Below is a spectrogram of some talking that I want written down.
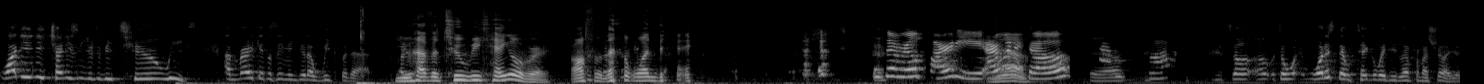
Why do you need Chinese New Year to be two weeks? America doesn't even get a week for that. You have a two week hangover off of that one day. It's a real party. I Yeah. want to go. Yeah. So, uh, so what- what is the takeaway you learned from Australia?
